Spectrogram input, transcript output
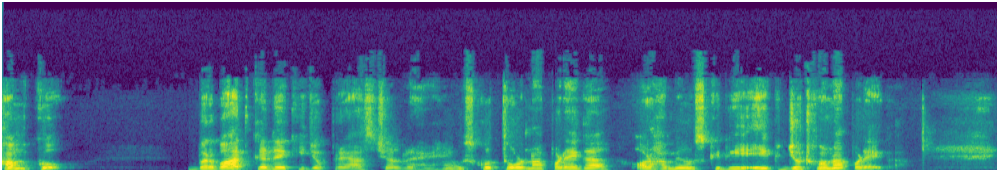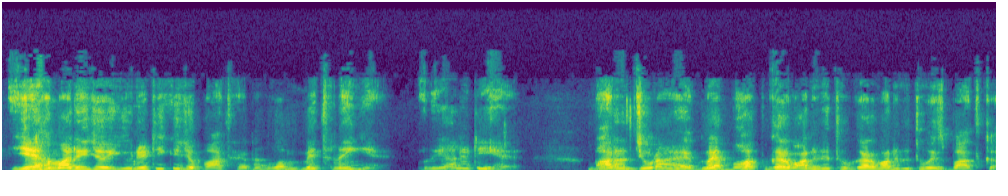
हमको बर्बाद करने की जो प्रयास चल रहे हैं, उसको तोड़ना पड़ेगा और हमें उसके लिए एकजुट होना पड़ेगा। ये हमारी जो यूनिटी की जो बात है ना, वो मिथ नहीं है रियलिटी है। भारत जुड़ा है। मैं बहुत गर्वान्वित हूँ गर्वान्वित हूँ इस बात का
